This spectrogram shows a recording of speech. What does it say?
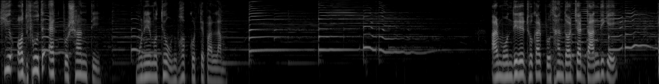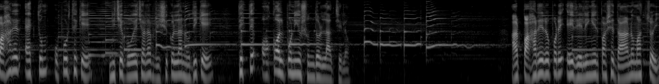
কি অদ্ভুত এক প্রশান্তি মনের মধ্যে অনুভব করতে পারলাম। আর মন্দিরে ঢোকার প্রধান দরজার ডান দিকে পাহাড়ের একদম উপর থেকে নিচে বয়ে চলা ঋষিকল্যা নদীকে দেখতে অকল্পনীয় সুন্দর লাগছিল। আর পাহাড়ের ওপরে এই রেলিংয়ের পাশে দাঁড়ানো মাত্রই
